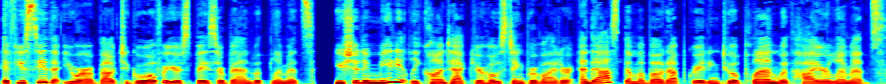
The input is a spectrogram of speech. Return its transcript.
If you see that you are about to go over your space or bandwidth limits, you should immediately contact your hosting provider and ask them about upgrading to a plan with higher limits.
